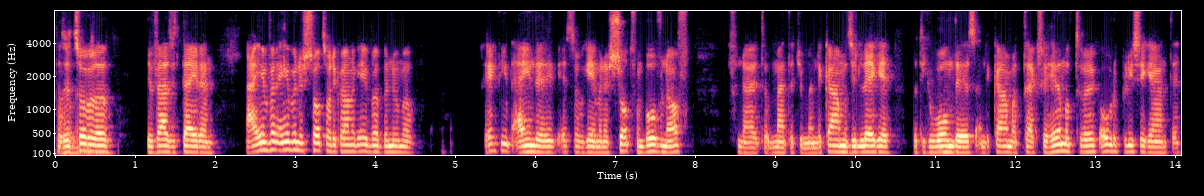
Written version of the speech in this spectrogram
Er zit zoveel diversiteit in. Nou, een, van, een van de shots wat ik wel nog even wil benoemen. Richting het einde is er op een gegeven moment een shot van bovenaf. Vanuit het moment dat je hem in de kamer ziet liggen. Dat hij gewond is. En de camera trekt zo helemaal terug over de politieagenten.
